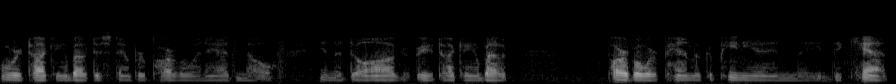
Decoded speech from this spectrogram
when we're talking about distemper, parvo, and adeno in the dog, or you're talking about parvo or panleukopenia in the, the cat.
